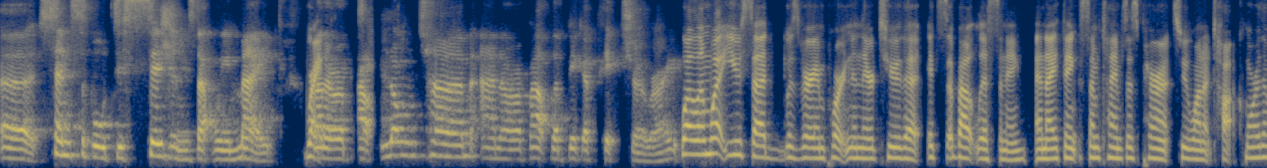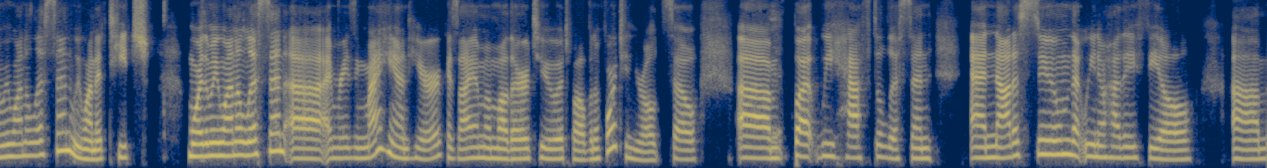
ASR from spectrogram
uh, sensible decisions that we make right. that are about long term and are about the bigger picture, right? Well, and what you said was very important in there too that it's about listening. And I think sometimes as parents, we want to talk more than we want to listen. We want to teach more than we want to listen. Uh, I'm raising my hand here because I am a mother to a 12 and a 14 year old. So, um, but we have to listen and not assume that we know how they feel um,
